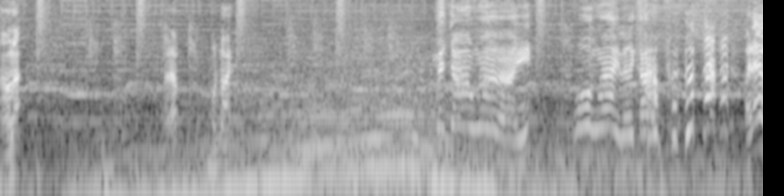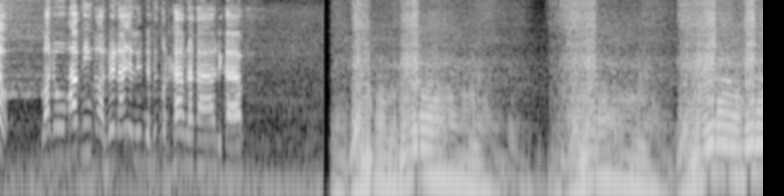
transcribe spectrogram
เอาละมาแล้วกดหน่อย ยครับ ไปแล้ว รอดูภาพนิ่งก่อนด้วยนะ อย่าลืมอย่าเพิ่งกดข้ามนะครับดีครับ Thank you.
